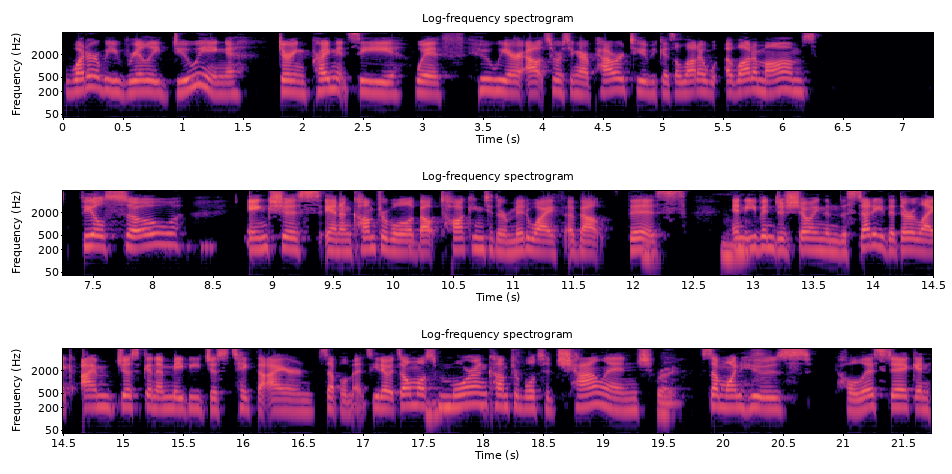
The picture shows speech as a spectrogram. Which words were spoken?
what are we really doing during pregnancy with who we are outsourcing our power to because a lot of a lot of moms feel so anxious and uncomfortable about talking to their midwife about this mm-hmm. and even just showing them the study that they're like i'm just going to maybe just take the iron supplements you know it's almost mm-hmm. more uncomfortable to challenge right. someone who's holistic and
